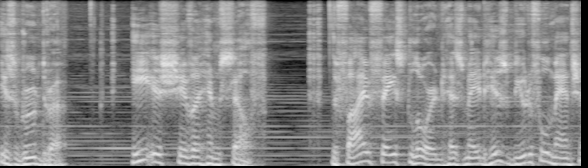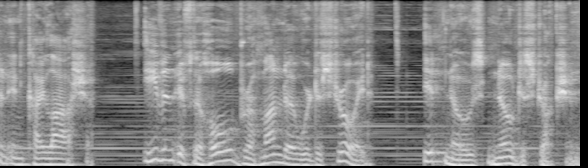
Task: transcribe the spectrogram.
is Rudra. He is Shiva himself. The five faced Lord has made his beautiful mansion in Kailasha. Even if the whole Brahmanda were destroyed, it knows no destruction.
